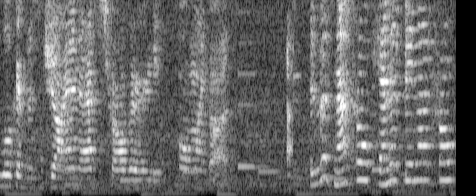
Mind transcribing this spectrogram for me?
Look at this giant ass strawberry. Oh my god. Is this natural? Can it be natural?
